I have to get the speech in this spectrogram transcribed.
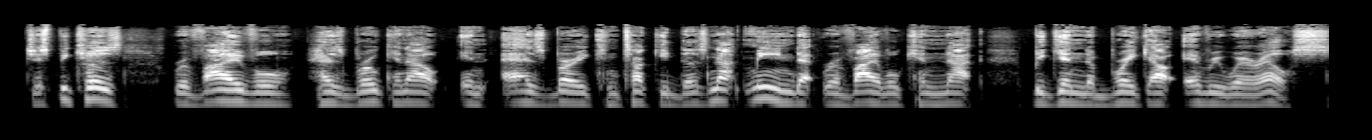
Just because revival has broken out in Asbury, Kentucky, does not mean that revival cannot begin to break out everywhere else.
